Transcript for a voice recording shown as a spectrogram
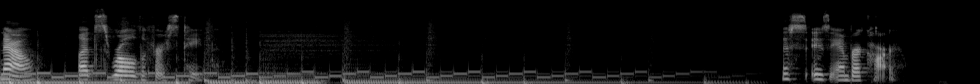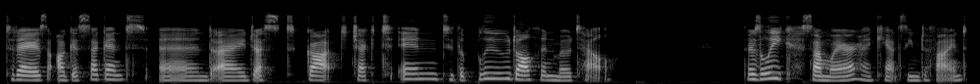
Now, let's roll the first tape. This is Amber Carr. Today is August 2nd, and I just got checked in to the Blue Dolphin Motel. There's a leak somewhere I can't seem to find.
